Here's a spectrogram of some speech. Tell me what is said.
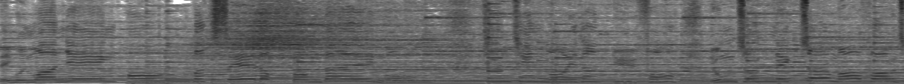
你们还认可？不舍得放低我，天天爱得如火，用尽力将我放在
